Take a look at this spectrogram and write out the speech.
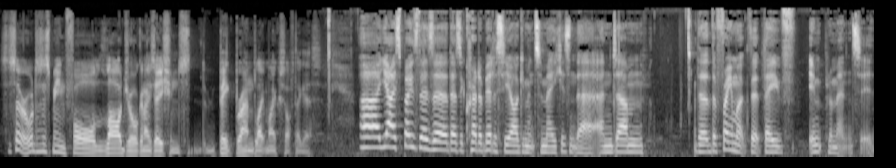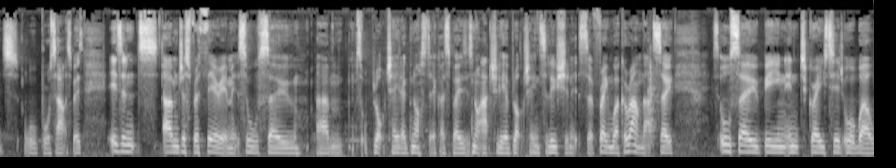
So, Sara, what does this mean for large organizations, big brand like Microsoft, I guess? Uh, yeah, I suppose there's a there's a credibility argument to make, isn't there? And um, the the framework that they've implemented or brought out, I suppose, isn't um, just for Ethereum. It's also um, sort of blockchain agnostic. I suppose it's not actually a blockchain solution. It's a framework around that. So it's also been integrated, or well,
